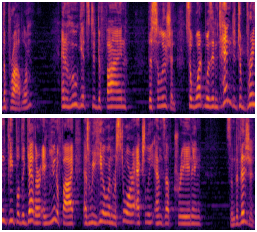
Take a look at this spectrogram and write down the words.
the problem and who gets to define the solution. So, what was intended to bring people together and unify as we heal and restore actually ends up creating some division.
